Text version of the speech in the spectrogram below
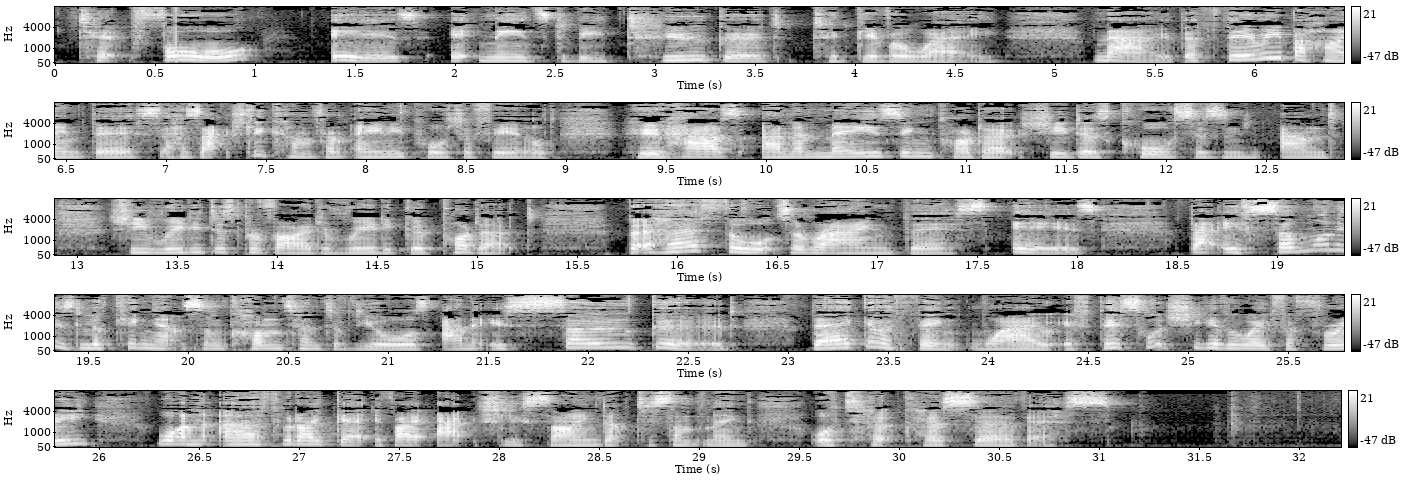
Tip four, is it needs to be too good to give away. Now, the theory behind this has actually come from Amy Porterfield, who has an amazing product. She does courses and, and she really does provide a really good product. But her thoughts around this is that if someone is looking at some content of yours and it is so good, they're going to think, wow, if this what she give away for free, what on earth would I get if I actually signed up to something or took her service?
